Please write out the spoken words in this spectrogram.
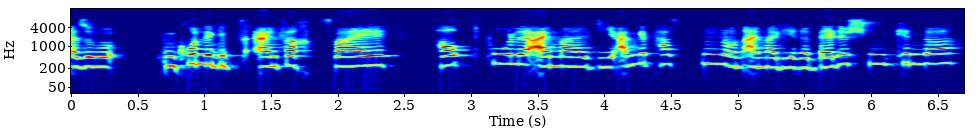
Also im Grunde gibt es einfach zwei Hauptpole, einmal die angepassten und einmal die rebellischen Kinder.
